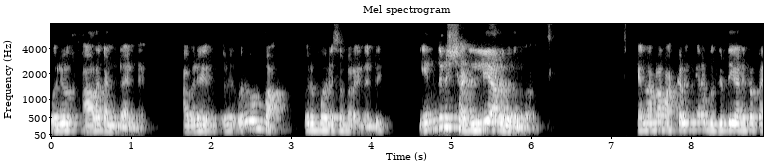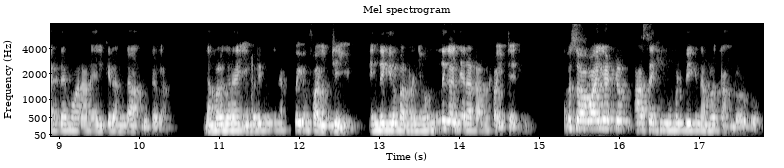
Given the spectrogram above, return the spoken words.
ഒരു ആളെ കണ്ടിട്ടുണ്ട് അവർ ഒരു ഒരു ഉമ്മ ഒരു ഉമ്മ ഒരു ദിവസം പറയുന്നുണ്ട് എന്തൊരു ശല്യാണ് ഇവരെന്ന് കാരണം നമ്മളെ മക്കൾ ഇങ്ങനെ വികൃതി കാണിപ്പോ എന്റെ മോനാണ് എനിക്ക് രണ്ട് ആൺകുട്ടികളാണ് നമ്മളിങ്ങനെ ഇവരിങ്ങനെ എപ്പോഴും ഫൈറ്റ് ചെയ്യും. എന്തെങ്കിലും പറഞ്ഞു കഴിഞ്ഞാൽ ഒന്ന് കഴിഞ്ഞാൽ രണ്ടാമത് ഫൈറ്റ് ആയിരിക്കും. അപ്പൊ സ്വാഭാവികമായിട്ടും ആസ് എ ഹ്യൂമൻ ബീങ് നമ്മൾ കൺട്രോൾ പോകും.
